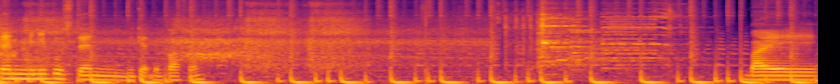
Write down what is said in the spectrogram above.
10 mini boost then we get the buff. Huh? By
